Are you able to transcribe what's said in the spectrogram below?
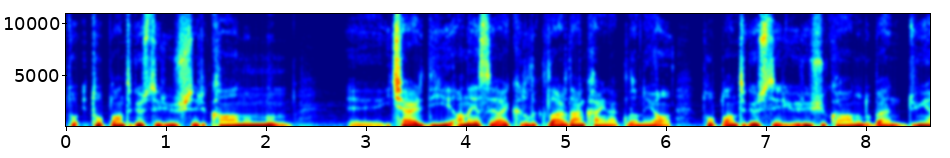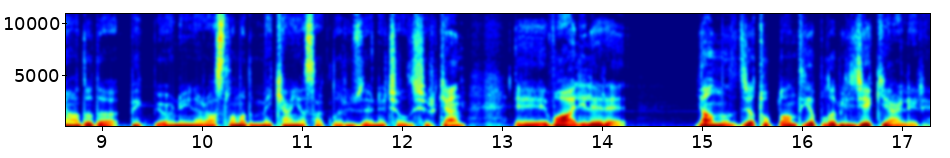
to, toplantı gösteri yürüyüşleri kanununun e, içerdiği anayasaya aykırılıklardan kaynaklanıyor. Toplantı gösteri yürüyüşü kanunu ben dünyada da pek bir örneğine rastlamadım mekan yasakları üzerine çalışırken e, valilere yalnızca toplantı yapılabilecek yerleri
